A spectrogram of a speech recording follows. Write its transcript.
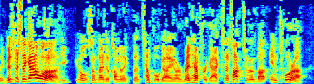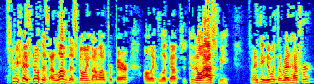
like Mr. Segawa. He he'll sometimes he'll call me like the temple guy or red heifer guy because I talked to him about in Torah. Some of you guys know this. I love this. Going, I love prepare. I'll like look up because he'll ask me, "So anything new with the red heifer?"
